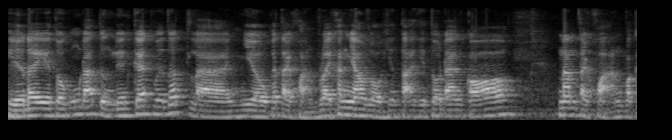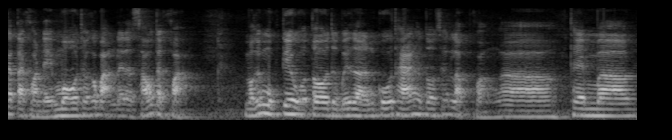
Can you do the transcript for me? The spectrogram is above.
Thì ở đây tôi cũng đã từng liên kết với rất là nhiều cái tài khoản Ray khác nhau rồi. Hiện tại thì tôi đang có 5 tài khoản và cái tài khoản demo cho các bạn. Đây là 6 tài khoản. Và cái mục tiêu của tôi từ bây giờ đến cuối tháng thì tôi sẽ lập khoảng uh, thêm uh,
